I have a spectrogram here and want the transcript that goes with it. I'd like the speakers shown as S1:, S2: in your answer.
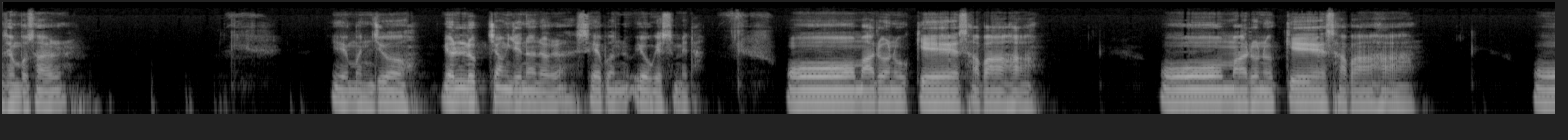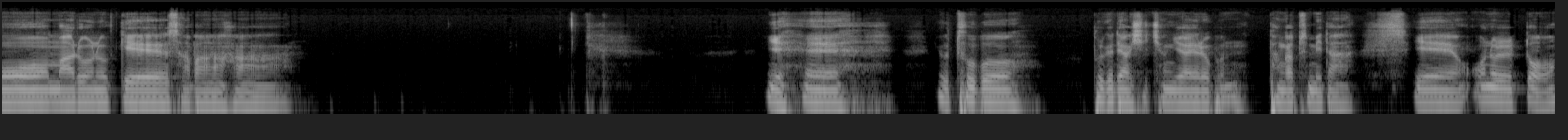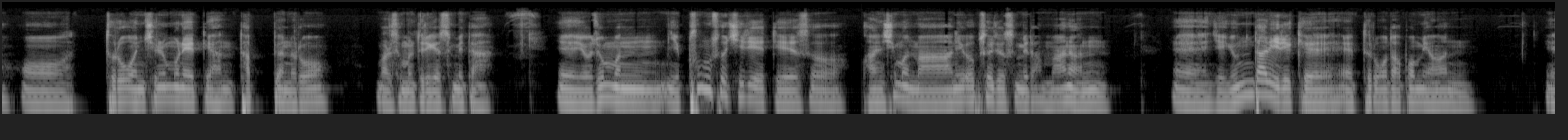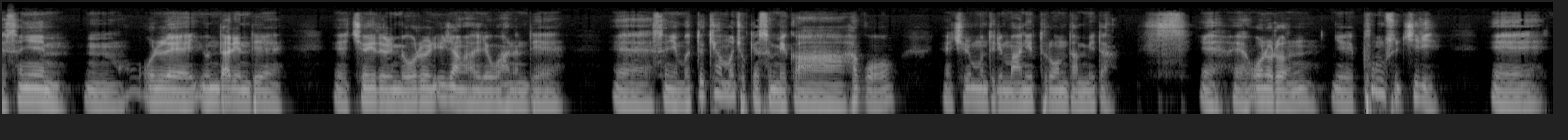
S1: 관세음보살 예, 먼저 멸릅장진언을 세 번 외우겠습니다. 오 마른 웃게 사바하. 오 마른 웃게 사바하. 오 마른 웃게 사바하. 예, 에, 유튜브 불교대학 시청자 여러분 반갑습니다. 예, 오늘 또 어, 들어온 질문에 대한 답변으로 말씀을 드리겠습니다. 예, 요즘은 이 풍수지리에 대해서 관심은 많이 없어졌습니다만은 예, 이제 윤달이 이렇게 들어오다 보면 예, 스님 음, 원래 윤달인데 예, 저희들 묘를 이장하려고 하는데 예, 스님 어떻게 하면 좋겠습니까? 하고 예, 질문들이 많이 들어온답니다. 예, 예, 오늘은 예, 풍수지리, 예,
